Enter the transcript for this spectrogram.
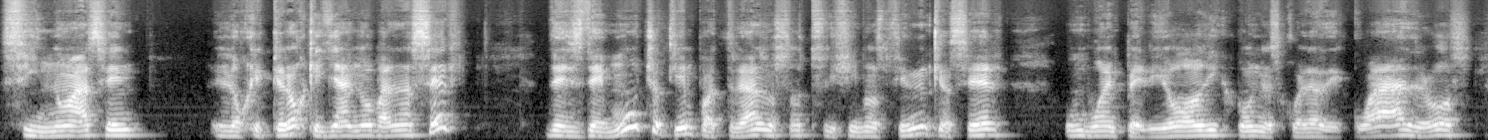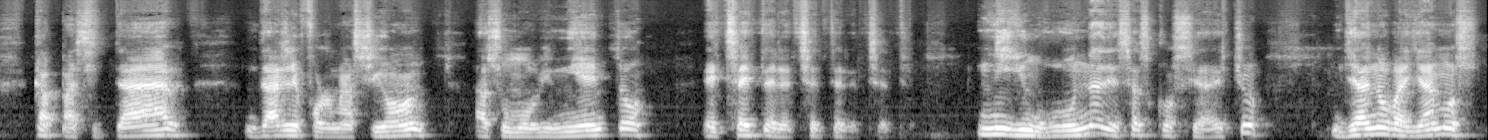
si no hacen lo que creo que ya no van a hacer. Desde mucho tiempo atrás nosotros dijimos, tienen que hacer un buen periódico, una escuela de cuadros, capacitar, darle formación a su movimiento, etcétera, etcétera, etcétera. Ninguna de esas cosas se ha hecho. Ya no vayamos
